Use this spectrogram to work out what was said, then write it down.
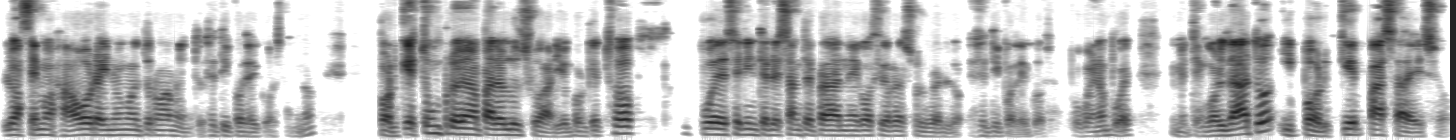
lo hacemos ahora y no en otro momento, ese tipo de cosas, ¿no? Porque esto es un problema para el usuario, porque esto puede ser interesante para el negocio resolverlo, ese tipo de cosas. Pues bueno, pues me tengo el dato y por qué pasa eso.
